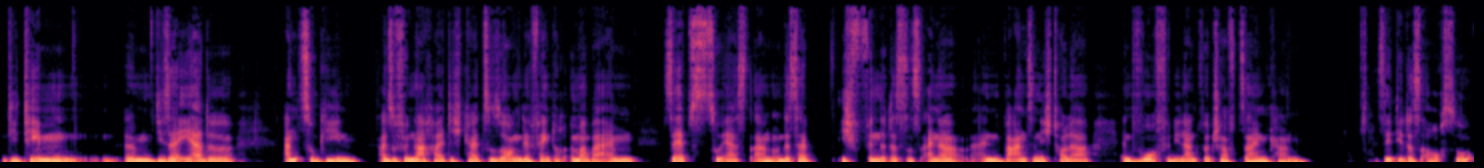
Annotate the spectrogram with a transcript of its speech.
die Themen ähm, dieser Erde anzugehen also für Nachhaltigkeit zu sorgen, der fängt doch immer bei einem selbst zuerst an. Und deshalb, ich finde, dass es einer, ein wahnsinnig toller Entwurf für die Landwirtschaft sein kann. Seht ihr das auch so?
